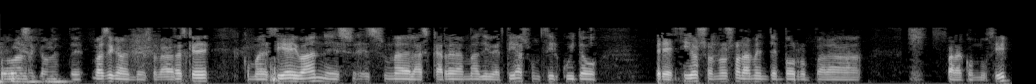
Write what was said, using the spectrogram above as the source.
Pues básicamente, básicamente eso. La verdad es que, como decía Iván, es, es una de las carreras más divertidas, un circuito precioso, no solamente por, para, para conducir,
